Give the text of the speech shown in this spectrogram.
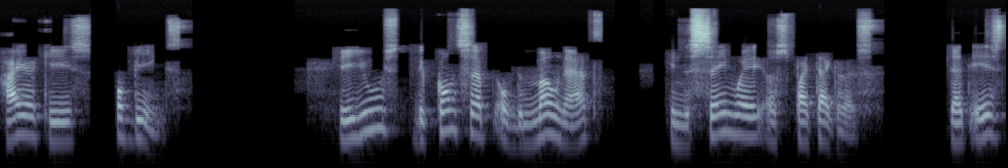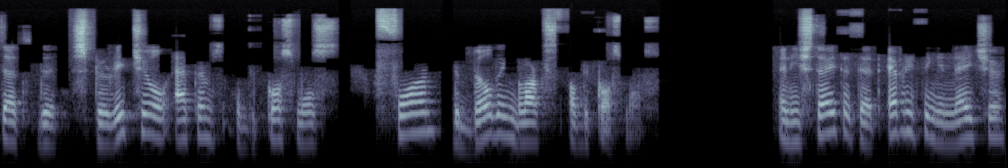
hierarchies of beings. He used the concept of the monad in the same way as Pythagoras. That is, that the spiritual atoms of the cosmos form the building blocks of the cosmos. And he stated that everything in nature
